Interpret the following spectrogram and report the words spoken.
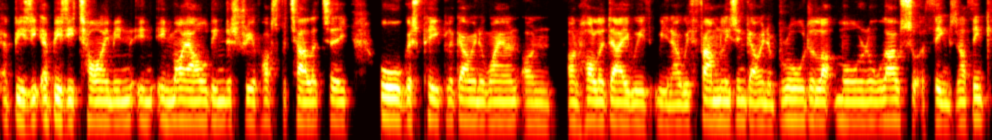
a, a, busy a busy time in, in in my old industry of hospitality. August people are going away on on on holiday with you know with families and going abroad a lot more and all those sort of things. And I think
